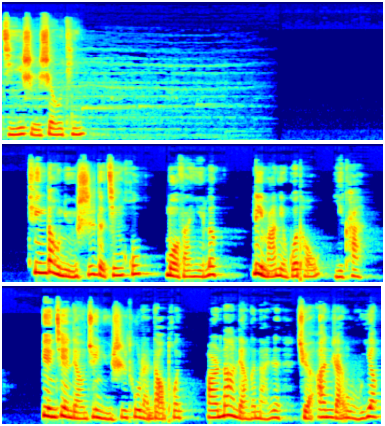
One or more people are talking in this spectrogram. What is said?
及时收听。听到女尸的惊呼，莫凡一愣，立马扭过头一看，便见两具女尸突然倒退，而那两个男人却安然无恙，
